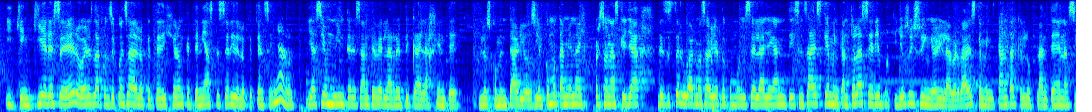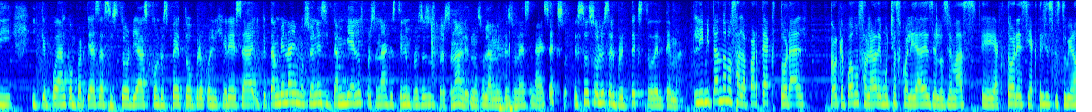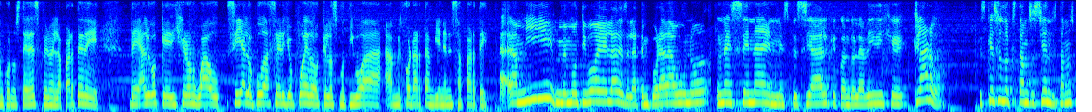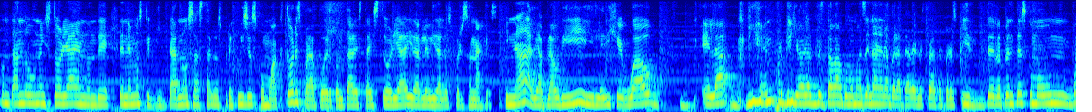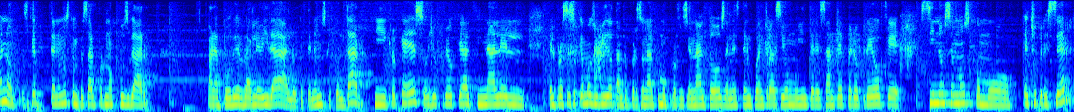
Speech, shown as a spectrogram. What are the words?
y quien quieres ser o eres la consecuencia de lo que te dijeron que tenías que ser y de lo que te enseñaron. Y ha sido muy interesante ver la réplica de la gente los comentarios y el cómo también hay personas que ya desde este lugar más abierto como dice la llegan y te dicen, sabes qué, me encantó la serie porque yo soy swinger y la verdad es que me encanta que lo planteen así y que puedan compartir esas historias con respeto pero con ligereza y que también hay emociones y también los personajes tienen procesos personales, no solamente es una escena de sexo. Eso solo es el pretexto del tema. Limitándonos a la parte actoral, porque podemos hablar de muchas cualidades de los demás eh, actores y actrices que estuvieron con ustedes, pero en la parte de, de, algo que dijeron, wow, si ella lo pudo hacer, yo puedo, que los motivó a, a mejorar también en esa parte. A, mí me motivó ella desde la temporada 1, una escena en especial que cuando la vi dije, claro, es que eso es lo que estamos haciendo, estamos contando una historia en donde tenemos que quitarnos hasta los prejuicios como actores para poder contar esta historia y darle vida a los personajes. Y nada, le aplaudí y le dije, wow, Ela, bien, porque yo estaba como más de nada, espérate, a ver, espérate, pero y de repente es como un, bueno, es que tenemos que empezar por no juzgar para poder darle vida a lo que tenemos que contar. Y creo que eso, yo creo que al final el, el, proceso que hemos vivido, tanto personal como profesional, todos en este encuentro ha sido muy interesante, pero creo que sí nos hemos como hecho crecer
